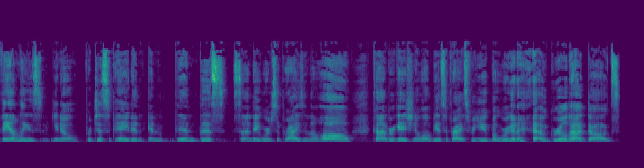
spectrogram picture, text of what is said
Families you know participate and and then this sunday we're surprising the whole congregation. It won't be a surprise for you but we're going to have grilled hot dogs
